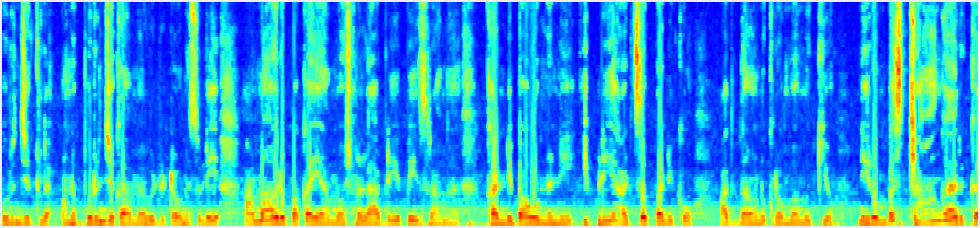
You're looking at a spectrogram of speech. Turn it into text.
புரிஞ்சுக்கல. உன்னை புரிஞ்சுக்காமல் விட்டுட்டோம்னு சொல்லி அம்மா ஒரு பக்கம் எமோஷ்னலாக அப்படியே பேசுகிறாங்க கண்டிப்பாக உன்னை நீ இப்படியே அக்செப்ட் பண்ணிக்கோ. அதுதான் உனக்கு ரொம்ப முக்கியம். நீ ரொம்ப ஸ்ட்ராங்காக இருக்க.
